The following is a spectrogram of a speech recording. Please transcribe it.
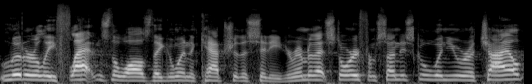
literally flattens the walls. They go in and capture the city. Do you remember that story from Sunday school when you were a child?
